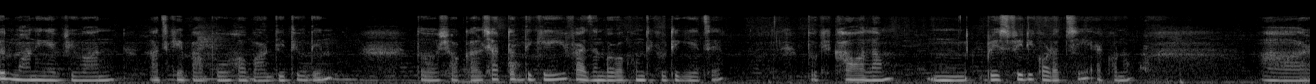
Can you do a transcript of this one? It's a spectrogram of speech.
গুড মর্নিং এভরিওয়ান আজকে বাবু হবার দ্বিতীয় দিন। তো সকাল সাতটার দিকেই ফাইজান বাবা ঘুম থেকে উঠে গিয়েছে। তোকে খাওয়ালাম। ব্রেস্ট ফিডই করাচ্ছি এখনও আর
